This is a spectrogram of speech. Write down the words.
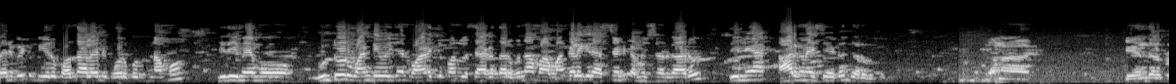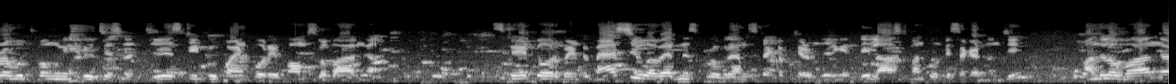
బెనిఫిట్ మీరు పొందాలని కోరుకుంటున్నాము. ఇది మేము గుంటూరు వన్ డివిజన్ వాణిజ్య పనుల శాఖ తరఫున మా మంగళగిరి అసిస్టెంట్ కమిషనర్ గారు దీన్ని ఆర్గనైజ్ చేయడం జరుగుతుంది. మన కేంద్ర ప్రభుత్వం ఇంట్రడ్యూస్ చేసిన జిఎస్టీ టూ పాయింట్ ఫోర్ రిఫార్మ్స్లో భాగంగా state government massive awareness programmes take up చేయడం జరిగింది. లాస్ట్ మంత్ ట్వంటీ సెకండ్ నుంచి. అందులో భాగంగా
